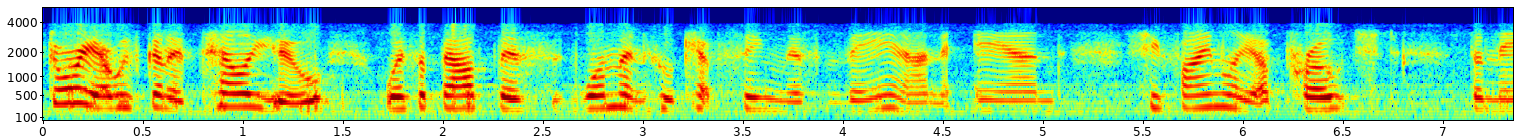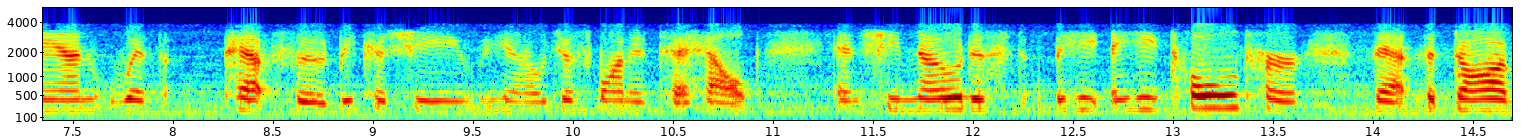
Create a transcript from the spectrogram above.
story I was going to tell you was about this woman who kept seeing this van and she finally approached the man with pet food because she, you know, just wanted to help and she noticed he he told her that the dog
